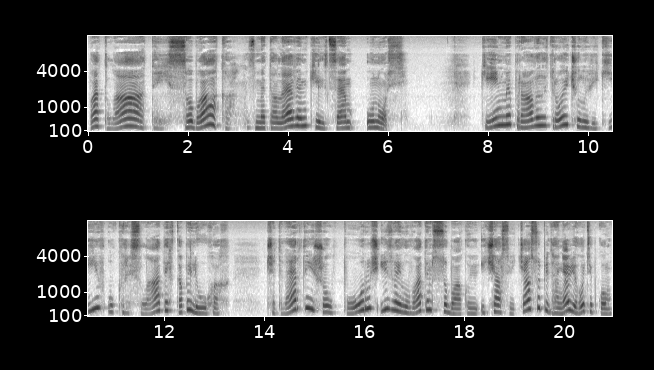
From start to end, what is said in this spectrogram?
патлатий собака з металевим кільцем у носі. Кіньми правили троє чоловіків у крислатих капелюхах. Четвертий йшов поруч із вайлуватим собакою і час від часу підганяв його ціпком.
